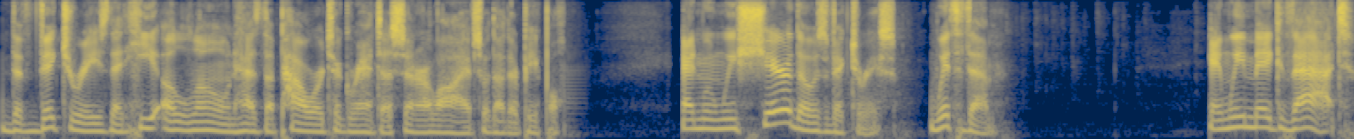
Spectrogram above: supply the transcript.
the victories that He alone has the power to grant us in our lives with other people. And when we share those victories with them, and we make that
